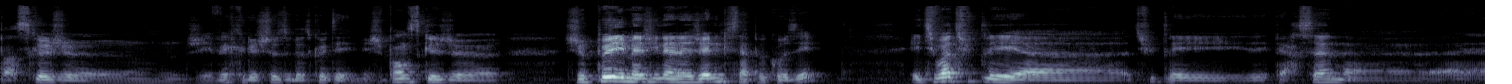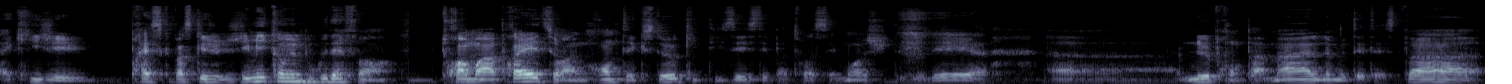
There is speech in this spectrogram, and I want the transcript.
parce que j'ai vécu les choses de l'autre côté, mais je pense que je je peux imaginer la gêne que ça peut causer. Et tu vois, toutes les, euh, toutes les, personnes euh, à qui j'ai presque... Parce que j'ai mis quand même beaucoup d'efforts. Hein. Trois mois après, tu auras un grand texto qui te disait « c'est pas toi, c'est moi, je suis désolé. Euh, ne prends pas mal, ne me déteste pas.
